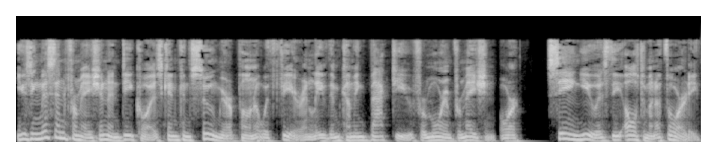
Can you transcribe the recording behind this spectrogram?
Using misinformation and decoys can consume your opponent with fear and leave them coming back to you for more information or seeing you as the ultimate authority.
